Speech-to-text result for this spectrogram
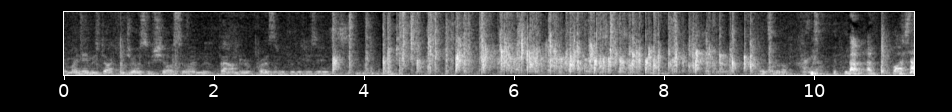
and my name is Dr. Joseph Scelsa. I'm the founder and president of the museum. That's enough. Basta.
